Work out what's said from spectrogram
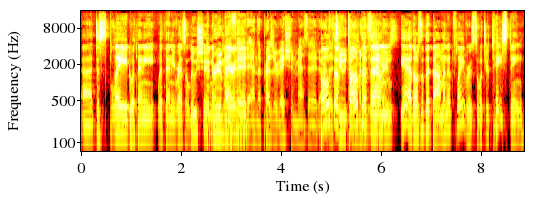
uh, displayed with any with any The resolution brew or clarity method and the preservation method are both the of two both dominant of them flavors. yeah those are the dominant flavors so what you're tasting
